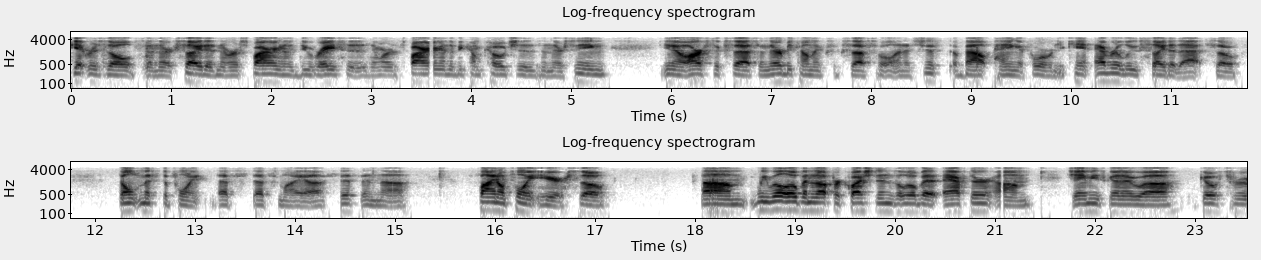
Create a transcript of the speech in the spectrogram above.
get results and they're excited and they're inspiring them to do races and we're inspiring them to become coaches and they're seeing you know our success and they're becoming successful and it's just about paying it forward. You can't ever lose sight of that. So don't miss the point. That's that's my uh, fifth and uh, final point here. So um, we will open it up for questions a little bit after. Um, Jaime's going to uh, go through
